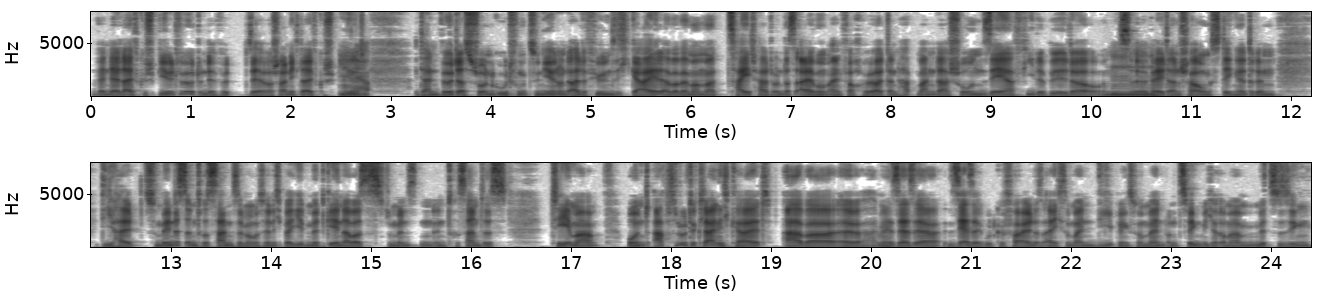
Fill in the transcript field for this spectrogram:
wenn der live gespielt wird, und der wird sehr wahrscheinlich live gespielt, ja dann wird das schon gut funktionieren und alle fühlen sich geil. Aber wenn man mal Zeit hat und das Album einfach hört, dann hat man da schon sehr viele Bilder und mhm. äh, Weltanschauungsdinge drin, die halt zumindest interessant sind. Man muss ja nicht bei jedem mitgehen, aber es ist zumindest ein interessantes Thema und absolute Kleinigkeit, aber äh, hat mir sehr, sehr, sehr, sehr gut gefallen. Das ist eigentlich so mein Lieblingsmoment und zwingt mich auch immer mitzusingen.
